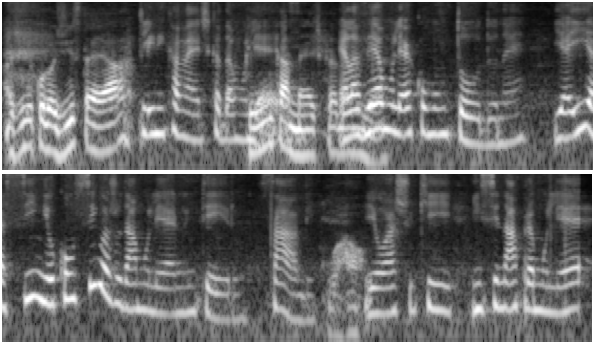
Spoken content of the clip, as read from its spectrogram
A ginecologista é a Clínica médica da mulher. clínica assim. médica da Ela vê mulher. a mulher como um todo, né? E aí, assim, eu consigo ajudar a mulher no inteiro, sabe? Uau! Eu acho que ensinar para a mulher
